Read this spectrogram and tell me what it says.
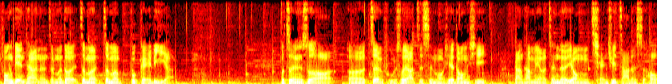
风电太阳能怎么都这么这么不给力啊？我只能说哈，呃，政府说要支持某些东西，当他没有真的用钱去砸的时候，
